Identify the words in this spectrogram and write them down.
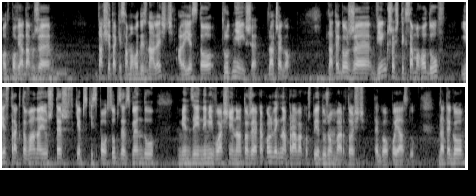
odpowiadam, że da się takie samochody znaleźć, ale jest to trudniejsze. Dlaczego? Dlatego, że większość tych samochodów jest traktowana już też w kiepski sposób ze względu między innymi właśnie na to, że jakakolwiek naprawa kosztuje dużą wartość tego pojazdu. Dlatego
